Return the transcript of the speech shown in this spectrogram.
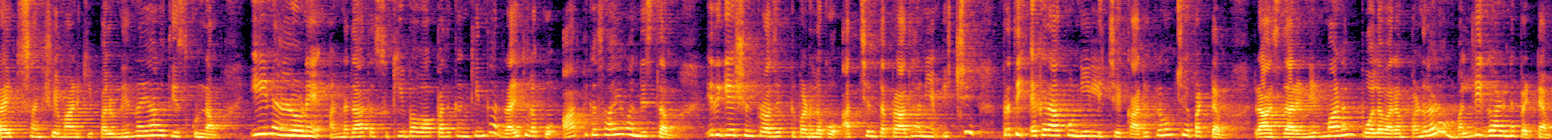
రైతు సంక్షేమానికి పలు నిర్ణయాలు తీసుకున్నాం. ఈ నెలలోనే అన్నదాత సుఖీభవ పథకం కింద రైతులకు ఆర్థిక సాయం అందిస్తాం. ఇరిగేషన్ ప్రాజెక్టు పనులకు అత్యంత ప్రాధాన్యం ఇచ్చి ప్రతి ఎకరాకు నీళ్ళిచ్చే కార్యక్రమం చేపట్టాం. రాజధాని నిర్మాణం పోలవరం పనులను మళ్ళీ గాడిన పెట్టాం.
